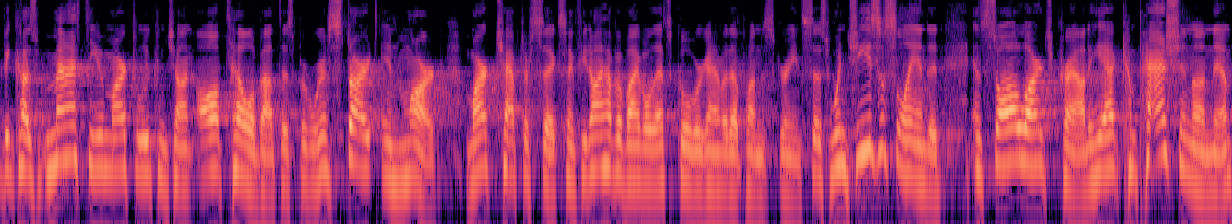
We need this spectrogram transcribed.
because Matthew, Mark, Luke, and John all tell about this, but we're going to start in Mark, Mark chapter 6. And if you don't have a Bible, that's cool. We're going to have it up on the screen. It says, When Jesus landed and saw a large crowd, he had compassion on them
